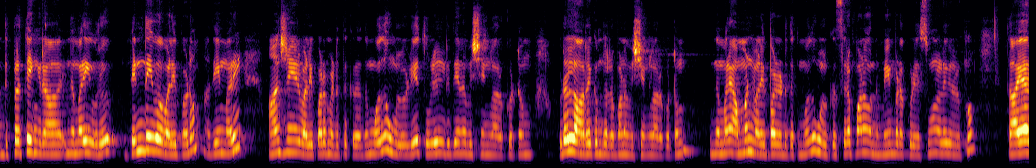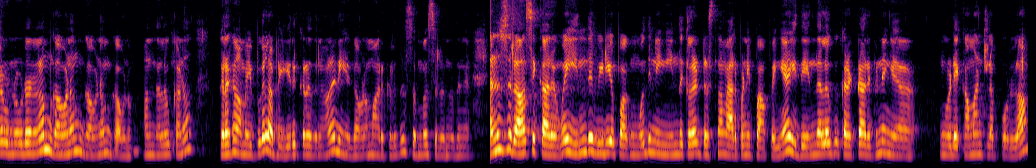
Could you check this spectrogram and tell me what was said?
இது பிரத்யங்கிரா இந்த மாதிரி ஒரு பெண் தெய்வ வழிபாடும் அதே மாதிரி ஆஞ்சநேயர் வழிபாடம் எடுத்துக்கிறதும் போது உங்களுடைய தொழில் ரீதியான விஷயங்களாக இருக்கட்டும் உடல் ஆரோக்கியம் தொடர்பான விஷயங்களா இருக்கட்டும் இந்த மாதிரி அம்மன் வழிபாடு எடுத்துக்கும் போது உங்களுக்கு சிறப்பான ஒரு மேம்படக்கூடிய சூழ்நிலைகள் இருக்கும். தாயார் உன்னுடனும் கவனம் கவனம் கவனம். அந்த அளவுக்கான கிரக அமைப்புகள் அப்படி இருக்கிறதுனால நீங்கள் கவனமாக இருக்கிறது ரொம்ப சிறந்ததுங்க. தனுசு ராசிக்காரவங்க இந்த வீடியோ பார்க்கும்போது நீங்கள் இந்த கலர் ட்ரெஸ் தான் வேர் பண்ணி பார்ப்பீங்க. இது எந்த அளவுக்கு கரெக்டாக இருக்குன்னு நீங்கள் உங்களுடைய கமெண்ட்டில் போடலாம்.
